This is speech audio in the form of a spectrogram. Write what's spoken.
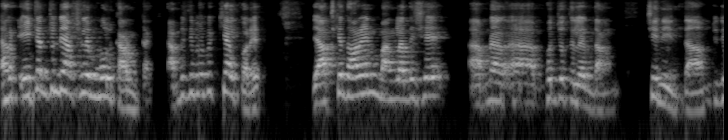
এখন এইটার জন্য আসলে মূল কারণটা কি? আপনি যেভাবে খেয়াল করেন যে আজকে ধরেন বাংলাদেশে আপনার ভোজ্য তেলের দাম, চিনির দাম, যদি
